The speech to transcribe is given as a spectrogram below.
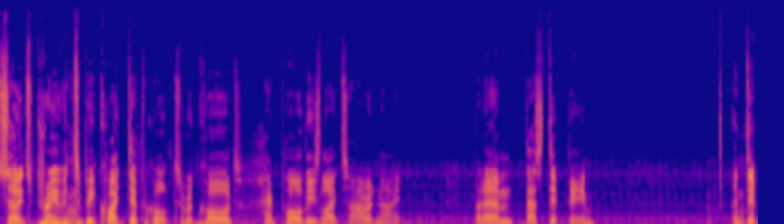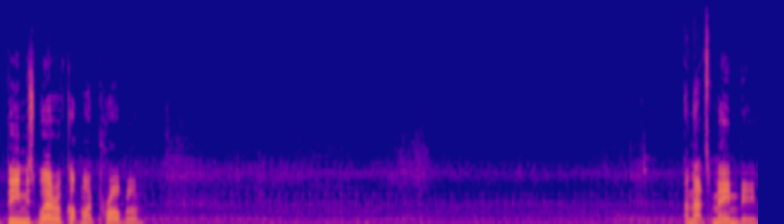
So it's proven to be quite difficult to record how poor these lights are at night. But um, that's dip beam. And dip beam is where I've got my problem. And that's main beam.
